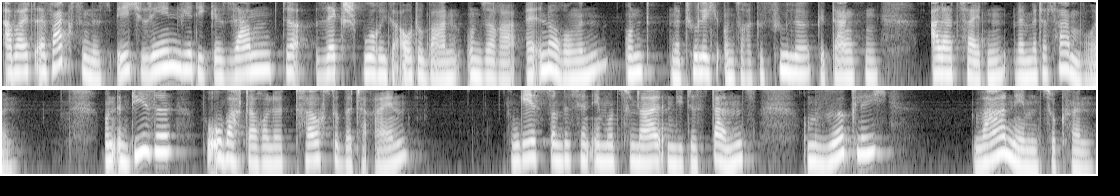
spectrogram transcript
Aber als erwachsenes Ich sehen wir die gesamte sechsspurige Autobahn unserer Erinnerungen und natürlich unserer Gefühle, Gedanken aller Zeiten, wenn wir das haben wollen. Und in diese Beobachterrolle tauchst du bitte ein und gehst so ein bisschen emotional in die Distanz, um wirklich wahrnehmen zu können,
